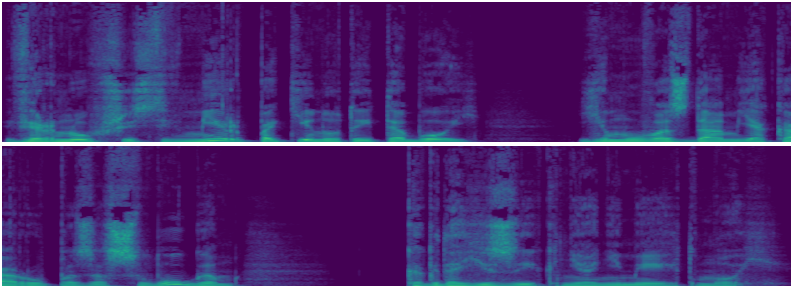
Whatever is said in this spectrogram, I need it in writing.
Вернувшись в мир, покинутый тобой, Ему воздам я кару по заслугам, Когда язык не онемеет мой.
